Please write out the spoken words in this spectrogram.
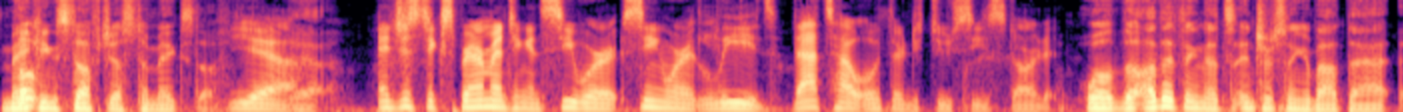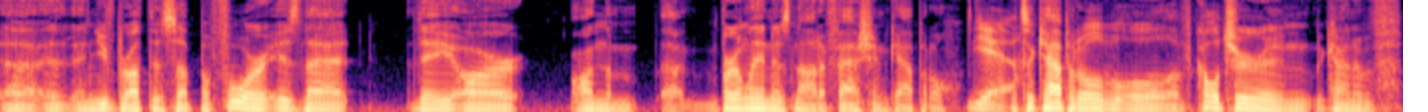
making stuff just to make stuff Yeah. yeah And just experimenting and see where seeing where it leads. That's how O32C started. Well, the other thing that's interesting about that, uh, and you've brought this up before, is that they are on the uh, Berlin is not a fashion capital. Yeah. It's a capital of culture and kind of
